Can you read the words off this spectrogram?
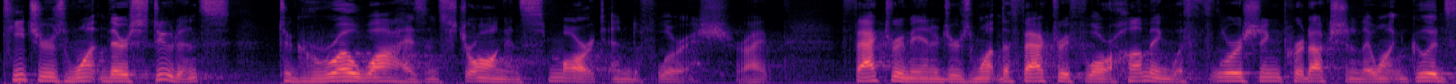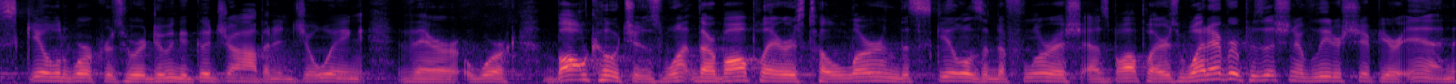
Teachers want their students to grow wise and strong and smart and to flourish, right? Factory managers want the factory floor humming with flourishing production. They want good, skilled workers who are doing a good job and enjoying their work. Ball coaches want their ball players to learn the skills and to flourish as ball players. Whatever position of leadership you're in,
